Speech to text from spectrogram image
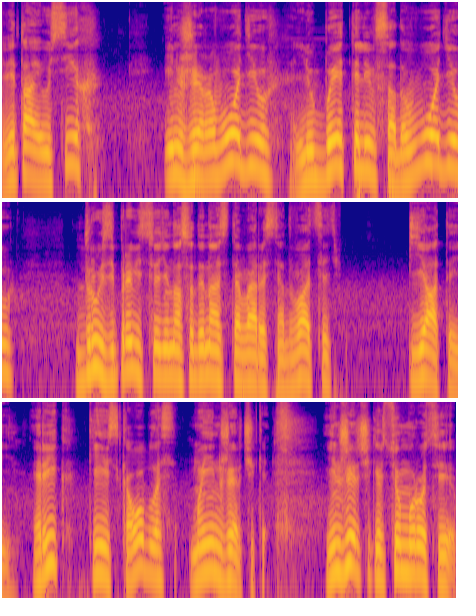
Вітаю усіх інжироводів, любителів, садоводів. Друзі, привіт! Сьогодні у нас 11 вересня, 25 рік, Київська область. Мої інжирчики. Інжирчики в цьому році,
